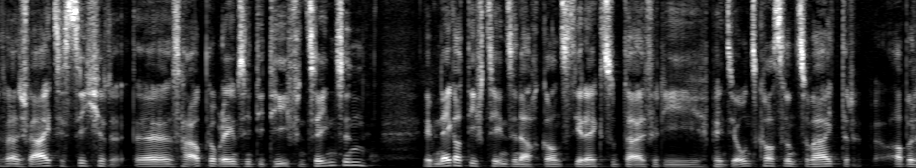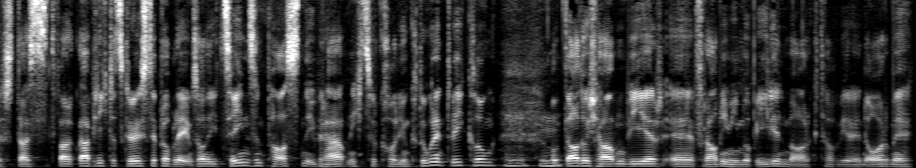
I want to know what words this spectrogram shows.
Also in der Schweiz ist sicher das Hauptproblem sind die tiefen Zinsen, eben Negativzinsen auch ganz direkt zum Teil für die Pensionskassen und so weiter. Aber das war, glaube ich, nicht das größte Problem, sondern die Zinsen passen überhaupt nicht zur Konjunkturentwicklung. Mhm. Und dadurch haben wir, äh, vor allem im Immobilienmarkt, haben wir enorme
